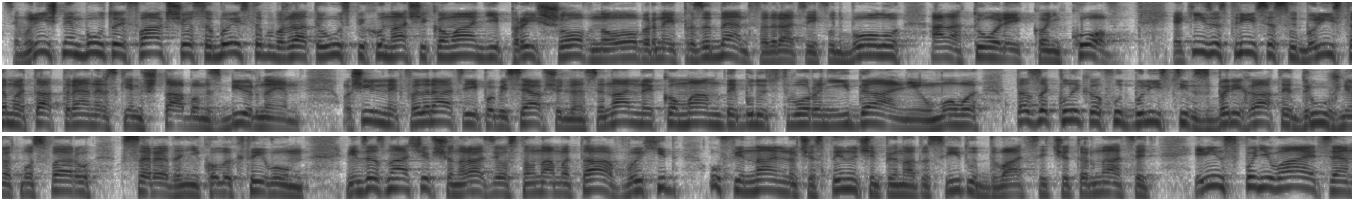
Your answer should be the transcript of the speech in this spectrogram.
Символічним був той факт, що особисто побажати успіху нашій команді прийшов новообраний президент Федерації футболу Анатолій Коньков, який зустрівся з футболістами та тренерським штабом збірної. Очільник федерації пообіцяв, що для національної команди будуть створені ідеальні умови та закликав футболістів зберігати дружню атмосферу всередині колективу. Він зазначив, що наразі основна мета вихід у фінальну частину чемпіонату світу 2014. І він сподівається,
